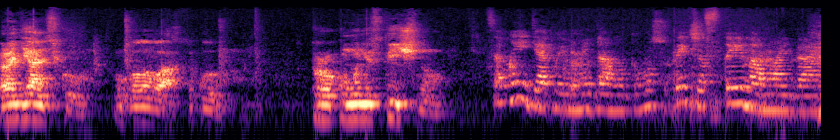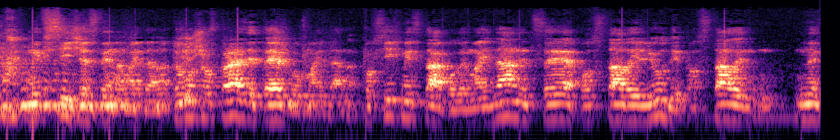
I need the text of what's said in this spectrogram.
радянську у головах таку прокомуністичну. Це ми дякуємо Майдану, тому що ти частина Майдану. Ми всі частина Майдану, тому що в Празі теж був Майдан. По всіх містах були Майдани, це повстали люди, повстали не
